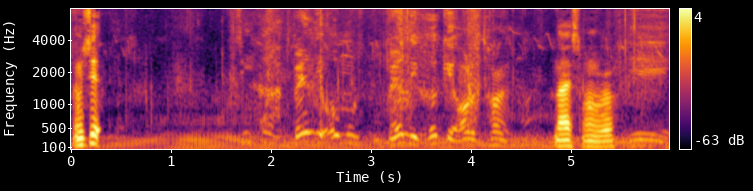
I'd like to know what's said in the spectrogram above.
Let me see it. See, I barely, almost, barely hook it all the time. Nice one, bro. Yeah.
